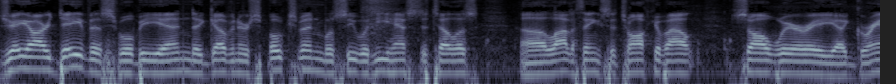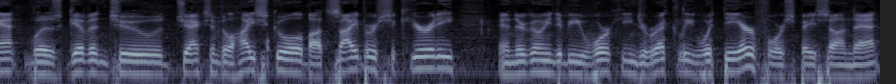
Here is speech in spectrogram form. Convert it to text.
J.R. Davis will be in, the governor's spokesman. We'll see what he has to tell us. Uh, a lot of things to talk about. Saw where a uh, grant was given to Jacksonville High School about cybersecurity, and they're going to be working directly with the Air Force Base on that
